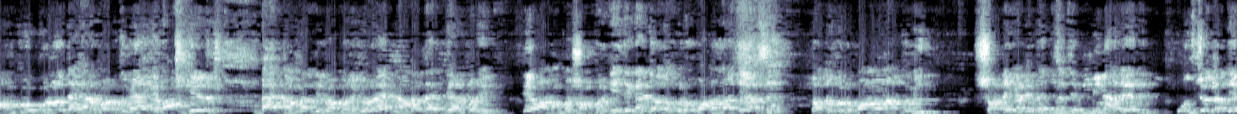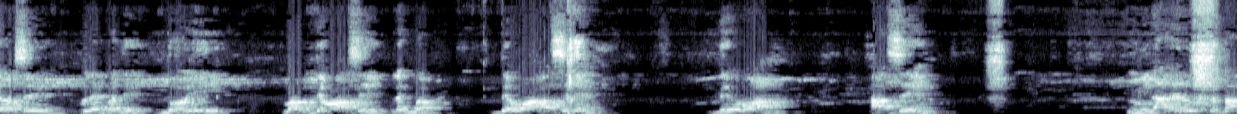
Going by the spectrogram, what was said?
অঙ্কগুলো দেখার পর তুমি আগে অঙ্কের দাগ নাম্বার দিবা। মনে করো এক নাম্বার দাগ দেওয়ার পরে এই অঙ্ক সম্পর্কে এই জায়গায় যতগুলো বর্ণনা দেওয়া আছে, ততগুলো বর্ণনা তুমি শর্টে কাটে লিখবা যে মিনারের উচ্চতা দেওয়া আছে, লেখবা যে দড়ি বা দেওয়া আছে, লেখবা, দেওয়া আছে দেওয়া আছে মিনারের উচ্চতা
